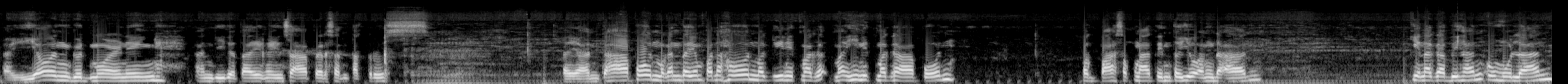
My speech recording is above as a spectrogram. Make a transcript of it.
Ayun, good morning. Andito tayo ngayon sa Upper Santa Cruz. Ayan, kahapon maganda yung panahon, mag-init mag mainit maghapon. Pagpasok natin tuyo ang daan. Kinagabihan umulan.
